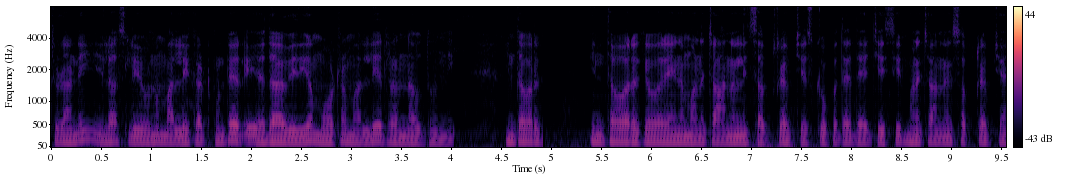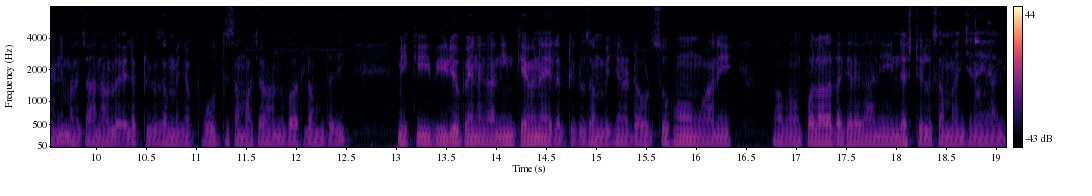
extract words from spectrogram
చూడండి ఇలా స్లీవ్ను మళ్ళీ కట్టుకుంటే యథావిధిగా మోటార్ మళ్ళీ రన్ అవుతుంది. ఇంతవరకు ఇంతవరకు ఎవరైనా మన ఛానల్ని సబ్స్క్రైబ్ చేసుకోకపోతే దయచేసి మన ఛానల్ని సబ్స్క్రైబ్ చేయండి. మన ఛానల్లో ఎలక్ట్రికల్ సంబంధించిన పూర్తి సమాచారం అందుబాటులో ఉంటుంది. మీకు ఈ వీడియో పైన కానీ ఇంకేమైనా ఎలక్ట్రికల్ సంబంధించిన డౌట్స్ హోమ్ కానీ పొలాల దగ్గర కానీ ఇండస్ట్రీలకు సంబంధించినవి కానీ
